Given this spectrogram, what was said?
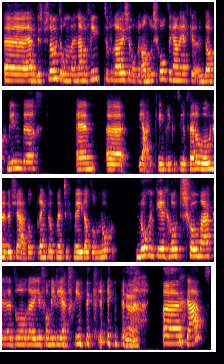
eh, heb ik dus besloten om naar mijn vriend te verhuizen, op een andere school te gaan werken, een dag minder. En eh, ja, ik ging drie kwartier verder wonen. Dus ja, dat brengt ook met zich mee dat er nog, nog een keer grote schoonmaken door eh, je familie en vriendenkring Ja. eh, gaat.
